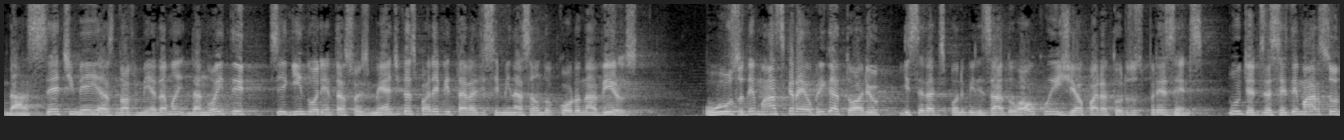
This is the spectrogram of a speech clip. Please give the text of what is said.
das sete e meia às nove e meia da, da noite, seguindo orientações médicas para evitar a disseminação do coronavírus. O uso de máscara é obrigatório e será disponibilizado álcool em gel para todos os presentes. No dia 16 de março,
